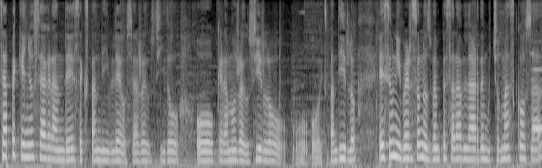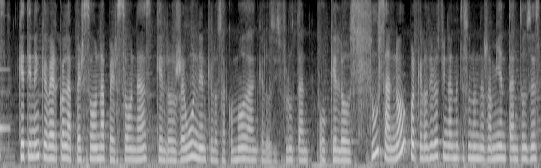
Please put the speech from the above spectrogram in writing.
sea pequeño, sea grande, sea expandible o sea reducido o queramos reducirlo o, expandirlo, ese universo nos va a empezar a hablar de muchas más cosas que tienen que ver con la persona, personas que los reúnen, que los acomodan, que los disfrutan o que los usan, ¿no? Porque los libros finalmente son una herramienta, entonces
